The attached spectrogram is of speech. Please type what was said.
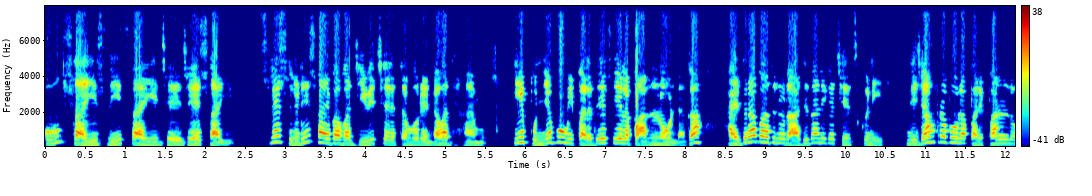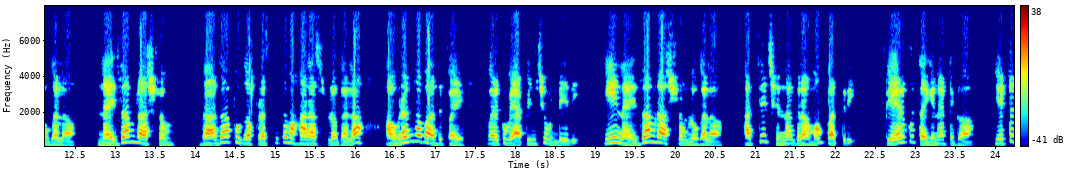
ఓం సాయి శ్రీ సాయి జయ జయ సాయి. శ్రీ షిరిడి సాయిబాబా జీవిత చరిత్రము రెండవ అధ్యాయము. ఈ పుణ్యభూమి పరదేశీయుల పాలనలో ఉండగా హైదరాబాదును రాజధానిగా చేసుకుని నిజాం ప్రభువుల పరిపాలనలో గల నైజాం రాష్ట్రం దాదాపుగా ప్రస్తుత మహారాష్ట్రలో గల ఔరంగాబాద్పై వరకు వ్యాపించి ఉండేది. ఈ నైజాం రాష్ట్రంలో గల అతి చిన్న గ్రామం పత్రి. పేరుకు తగినట్టుగా ఎటు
